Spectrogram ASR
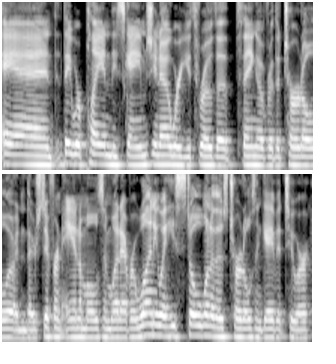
and they were playing these games you know where you throw the thing over the turtle and there's different animals and whatever. Well anyway he stole one of those turtles and gave it to her.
